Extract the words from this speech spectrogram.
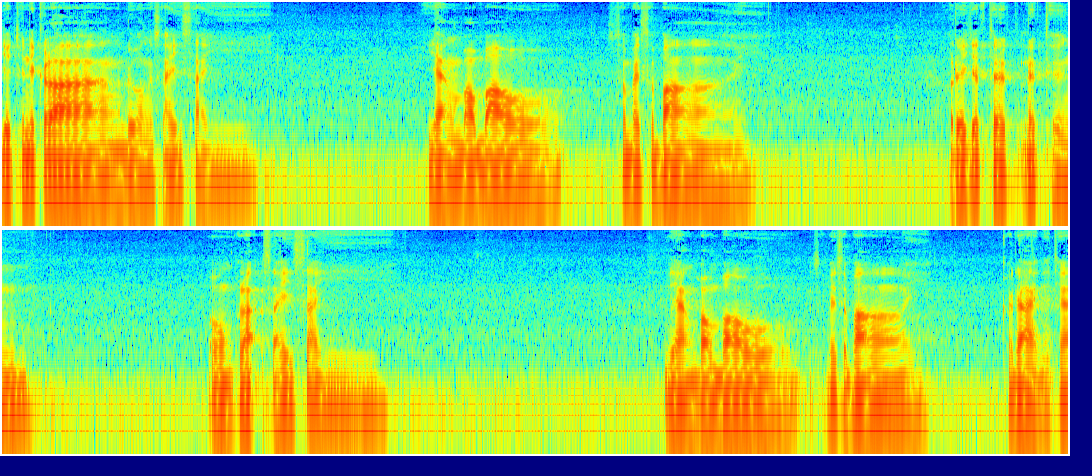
หยุดอยู่ในกลางดวงใส ๆ อย่างเบา ๆ สบาย ๆ หรือจะตึกนึกถึง องค์พระใส ๆ อย่างเบา ๆ สบาย ๆ ก็ได้นะจ๊ะ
